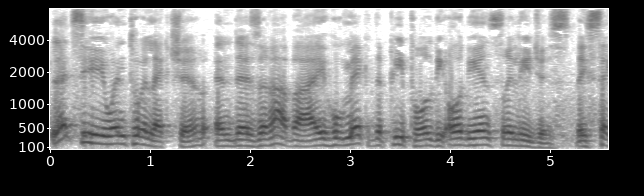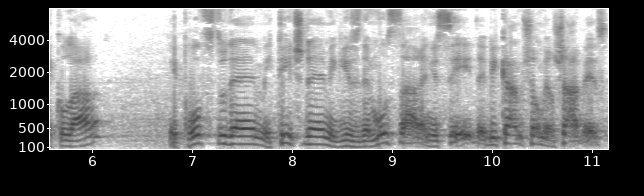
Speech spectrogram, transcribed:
let's say you went to a lecture and there's a rabbi who make the people, the audience, religious. They secular. He proves to them, he teach them, he gives them musar, and you see, they become Shomer Shabbos.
